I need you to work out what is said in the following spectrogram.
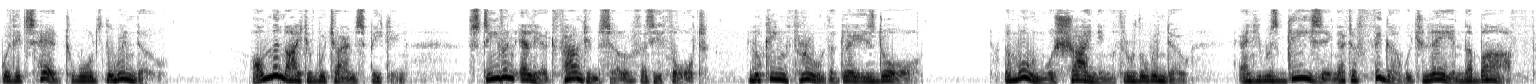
with its head towards the window. On the night of which I am speaking, Stephen Elliott found himself, as he thought, looking through the glazed door. The moon was shining through the window, and he was gazing at a figure which lay in the bath.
